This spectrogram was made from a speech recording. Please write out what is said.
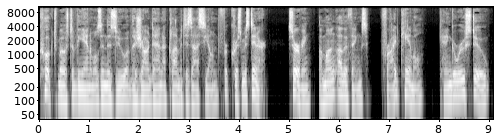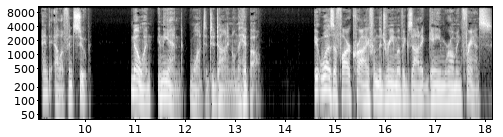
cooked most of the animals in the zoo of the Jardin Acclimatisation for Christmas dinner, serving, among other things, fried camel, kangaroo stew, and elephant soup. No one, in the end, wanted to dine on the hippo. It was a far cry from the dream of exotic game roaming France,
